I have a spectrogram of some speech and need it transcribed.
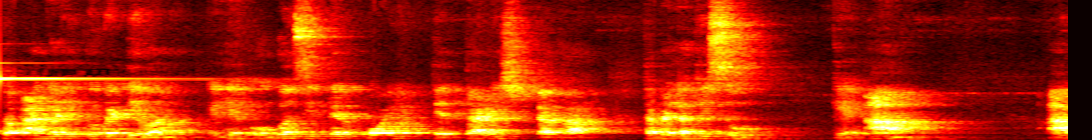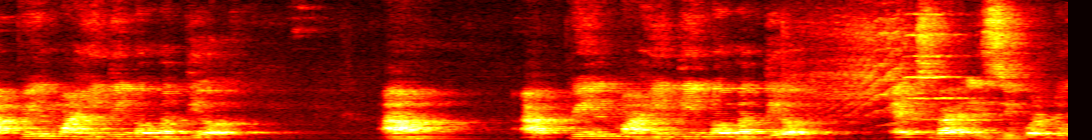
તો આગળ એક ઉમેર દેવાનો. એટલે ઓગણસિત્તેર પોઈન્ટ તેતાળીસ ટકા. આપણે લખીશું કે આમ આપેલ માહિતીનો મધ્ય આમ આપેલ માહિતીનો મધ્ય x bar is equal to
